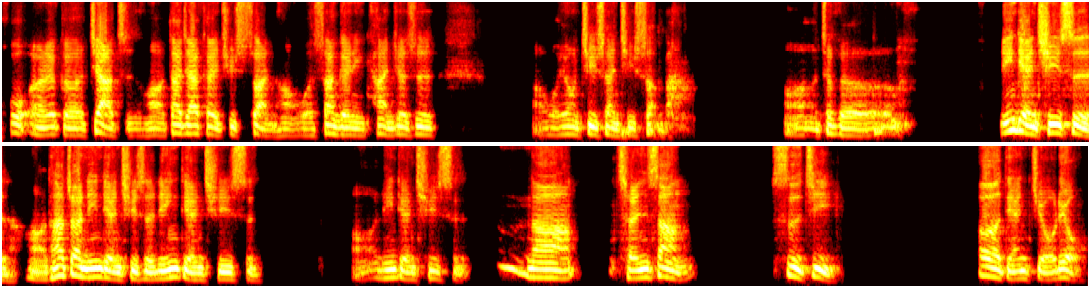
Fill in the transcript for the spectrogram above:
货呃那个价值哈，大家可以去算哈。我算给你看，就是啊，我用计算机算吧。啊，这个零点七四啊，它赚零点七四，零点七四啊，零点七四，那乘上四季二点九六。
